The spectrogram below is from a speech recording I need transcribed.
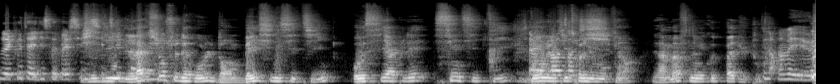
J'ai cru que t'avais dit ça s'appelle Sin J'ai City. dit pardon. l'action se déroule dans Basin City, aussi appelé Sin City, dont le titre entendu. du bouquin. La meuf ne m'écoute pas du tout. Non mais euh,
